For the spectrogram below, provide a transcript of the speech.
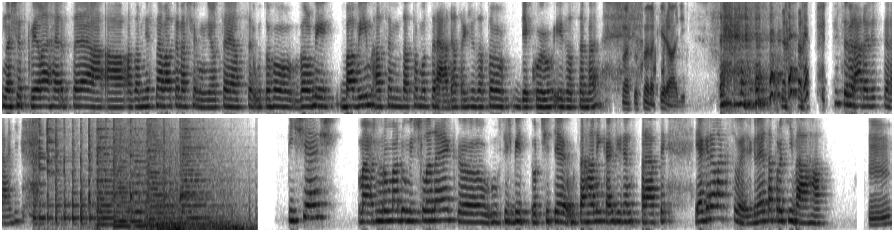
naše skvělé herce a, a, a zaměstnáváte naše umělce. Já se u toho velmi bavím a jsem za to moc ráda, takže za to děkuju i za sebe. No, to jsme taky rádi. jsem ráda, že jste rádi. Píšeš, máš hromadu myšlenek, eh, musíš být určitě utahaný každý den v práci. Jak relaxuješ? Kde je ta protiváha? Hmm.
